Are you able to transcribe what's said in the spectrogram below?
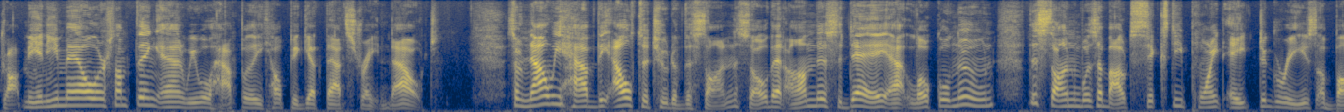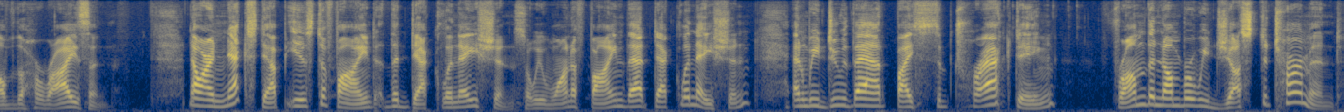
drop me an email or something and we will happily help you get that straightened out. So now we have the altitude of the sun so that on this day at local noon, the sun was about 60.8 degrees above the horizon. Now our next step is to find the declination. So we want to find that declination and we do that by subtracting from the number we just determined.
